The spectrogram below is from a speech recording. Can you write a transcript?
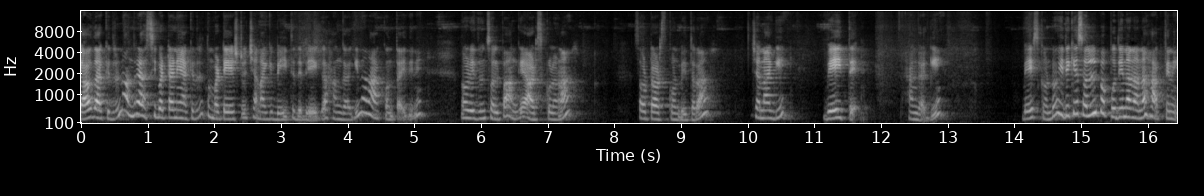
ಯಾವ್ದು ಹಾಕಿದ್ರೂ ಅಂದರೆ ಹಸಿ ಬಟಾಣಿ ಹಾಕಿದರೆ ತುಂಬ ಟೇಸ್ಟು ಚೆನ್ನಾಗಿ ಬೇಯ್ತದೆ ಬೇಗ. ಹಾಗಾಗಿ ನಾನು ಹಾಕ್ಕೊತಾ ಇದ್ದೀನಿ. ನೋಡಿ, ಇದನ್ನು ಸ್ವಲ್ಪ ಹಂಗೆ ಆಡಿಸ್ಕೊಳ್ಳೋಣ. ಸೌಟ್ ಆಡಿಸ್ಕೊಂಡು ಈ ಥರ. ಚೆನ್ನಾಗಿ ಬೇಯುತ್ತೆ ಹಾಗಾಗಿ ಬೇಯಿಸ್ಕೊಂಡು ಇದಕ್ಕೆ ಸ್ವಲ್ಪ ಪುದೀನ ನಾನು ಹಾಕ್ತೀನಿ.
